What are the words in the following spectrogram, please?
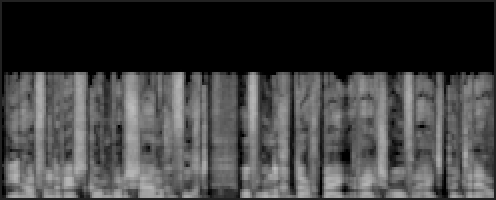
De inhoud van de rest kan worden samengevoegd of ondergebracht bij rijksoverheid.nl.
